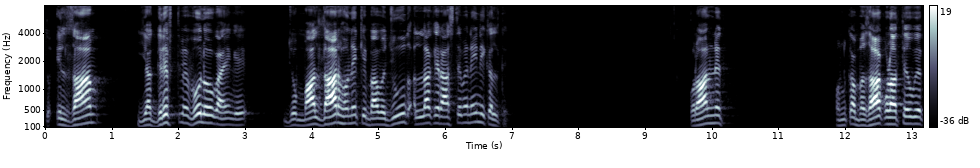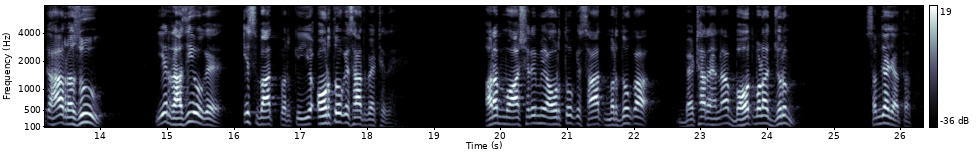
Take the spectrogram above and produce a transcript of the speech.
تو الزام یا گرفت میں وہ لوگ آئیں گے جو مالدار ہونے کے باوجود اللہ کے راستے میں نہیں نکلتے۔ قرآن نے ان کا مذاق اڑاتے ہوئے کہا، رضو، یہ راضی ہو گئے۔ اس بات پر کہ یہ عورتوں کے ساتھ بیٹھے رہے۔ عرب معاشرے میں عورتوں کے ساتھ مردوں کا بیٹھا رہنا بہت بڑا جرم سمجھا جاتا تھا۔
